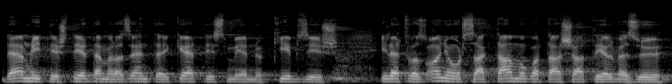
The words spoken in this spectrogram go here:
De említést érdemel az Entei kertészmérnök képzés, illetve az anyország támogatását élvező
